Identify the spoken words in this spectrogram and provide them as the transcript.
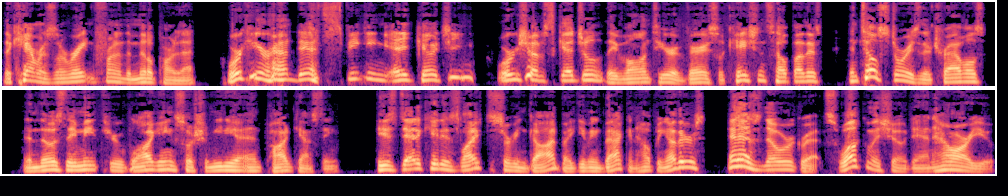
the cameras are right in front of the middle part of that. Working around Dan's speaking and coaching workshop schedule. They volunteer at various locations, help others, and tell stories of their travels and those they meet through blogging, social media, and podcasting. He has dedicated his life to serving God by giving back and helping others and has no regrets. Welcome to the show, Dan. How are you?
